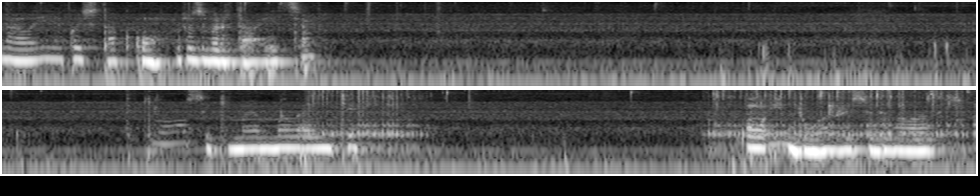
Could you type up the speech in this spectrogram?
Але якось так, о, розвертається. Такі мої миленькі. О, і друга вже сюди вилазить.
